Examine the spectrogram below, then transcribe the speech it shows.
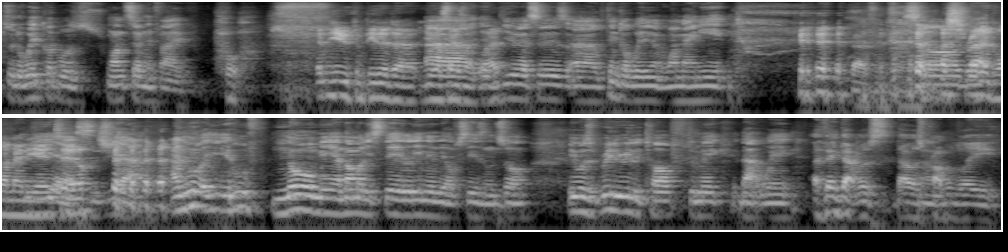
so the weight cut was one seventy five. Phew. And you competed at USA's Uh, at what? USA's, uh, I think I weighed in at one ninety eight. That's insane. So a shredded 198 yes, too. yeah. And who who know me, I normally stay lean in the off season, so it was really really tough to make that weight. I think that was that was Um, probably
